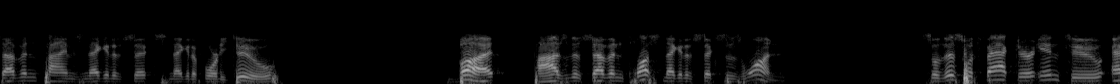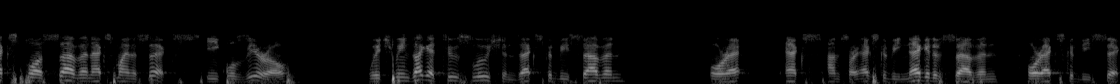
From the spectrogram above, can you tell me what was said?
7 times negative 6 negative 42? But positive 7 plus negative 6 is 1. So this would factor into x plus 7, x minus 6 equals 0, which means I get two solutions. x could be 7 or x, I'm sorry, x could be negative 7 or x could be 6.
